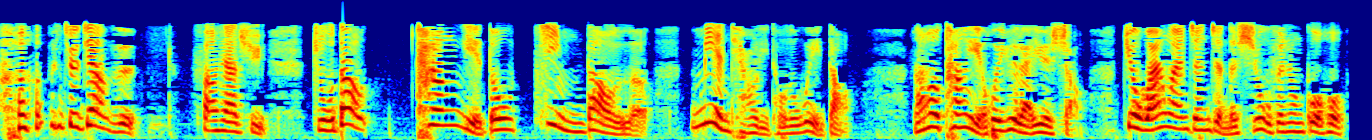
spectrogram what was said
呵呵，就这样子放下去，煮到汤也都进到了面条里头的味道，然后汤也会越来越少。就完完整整的十五分钟过后，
